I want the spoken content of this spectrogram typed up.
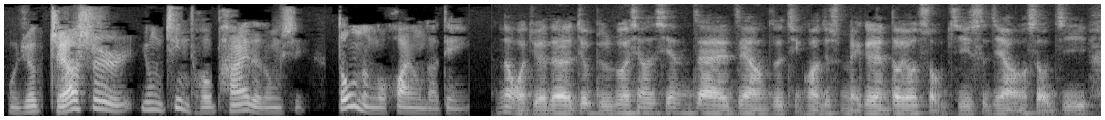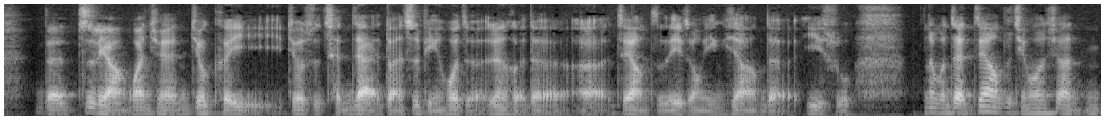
我觉得只要是用镜头拍的东西，都能够化用到电影。那我觉得，就比如说像现在这样子情况，就是每个人都有手机，实际上手机的质量完全就可以就是承载短视频或者任何的呃这样子的一种影像的艺术。那么在这样子情况下，你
